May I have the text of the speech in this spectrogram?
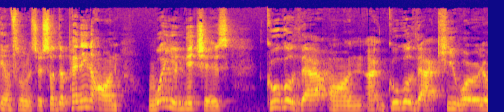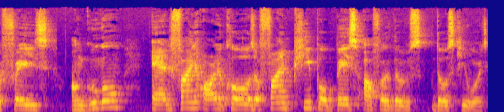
influencers. So depending on what your niche is, Google that on uh, Google that keyword or phrase on Google and find articles or find people based off of those those keywords.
